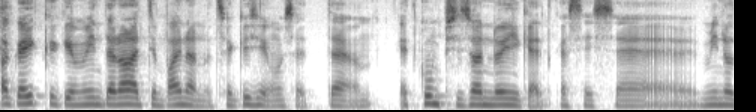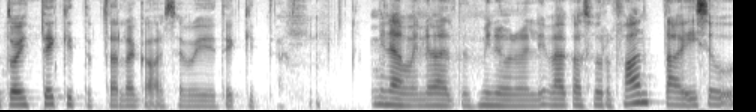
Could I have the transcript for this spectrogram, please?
aga ikkagi mind on alati painanud see küsimus, et, et kumb siis on õige, et kas siis minu toit tekitab talle kaasa või ei tekita. Mina võin öelda, et minul oli väga suur Fanta isu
